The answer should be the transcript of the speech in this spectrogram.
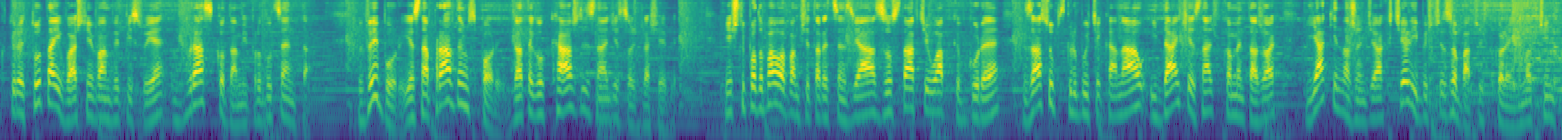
które tutaj właśnie Wam wypisuję wraz z kodami producenta. Wybór jest naprawdę spory, dlatego każdy znajdzie coś dla siebie. Jeśli podobała Wam się ta recenzja, zostawcie łapkę w górę, zasubskrybujcie kanał i dajcie znać w komentarzach, jakie narzędzia chcielibyście zobaczyć w kolejnym odcinku.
